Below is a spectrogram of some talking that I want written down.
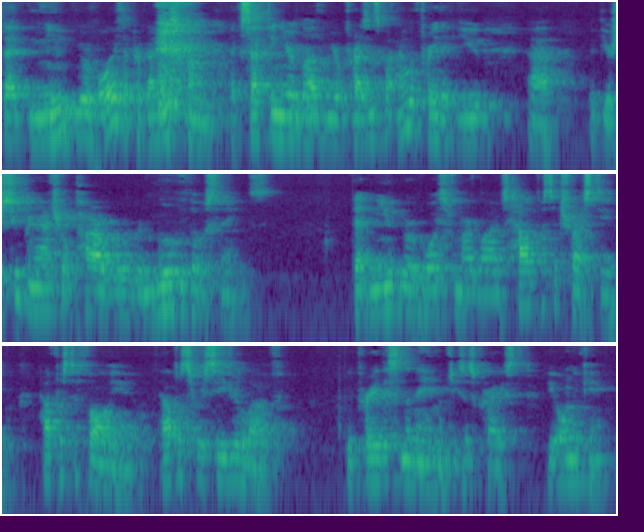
that mute your voice, that prevent us from accepting your love and your presence. God, I would pray that you, uh, with your supernatural power, would remove those things that mute your voice from our lives. Help us to trust you. Help us to follow you. Help us to receive your love. We pray this in the name of Jesus Christ, the only King.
